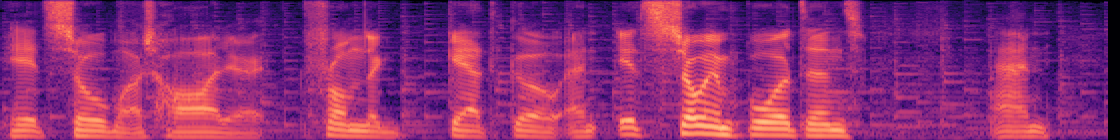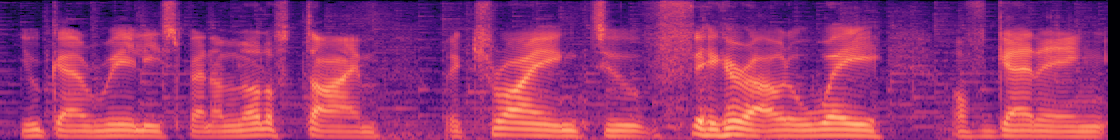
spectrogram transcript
hit so much harder from the get-go and it's so important and you can really spend a lot of time with trying to figure out a way of getting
